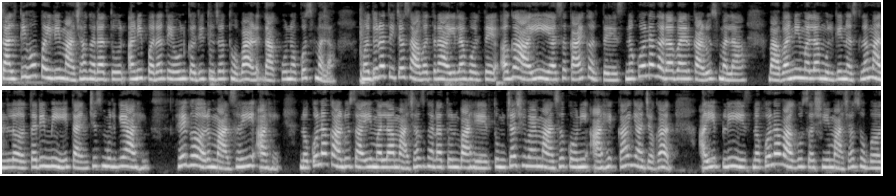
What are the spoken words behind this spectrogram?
चालती हो पहिली माझ्या घरातून आणि परत येऊन कधी तुझं थोबाड दाखवू नकोस मला. मधुरा तिच्या सावत्र आईला बोलते अगं आई असं काय करतेस? नको ना घराबाहेर काढूस मला. बाबांनी मला मुलगी नसलं मानलं तरी मी त्यांचीच मुलगी आहे. हे घर माझंही आहे. नको ना काढूस आई मला माझ्याच घरातून बाहेर. तुमच्याशिवाय माझं कोणी आहे का या जगात? आई प्लीज नको ना वागूस अशी माझ्यासोबत.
